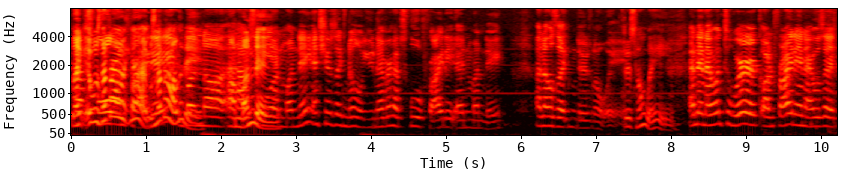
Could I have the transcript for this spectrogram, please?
Like, it was never- on yeah, it was never a holiday. But not On Monday. On Monday, and she was like, "No, you never have school Friday and Monday." And I was like, "There's no way." There's no way. And then I went to work on Friday, and I was like,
